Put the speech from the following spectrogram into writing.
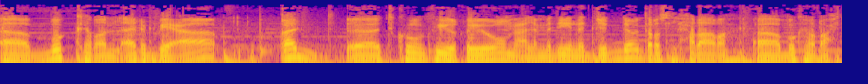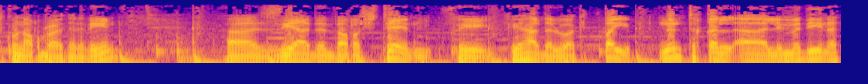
آه بكرة الأربعاء قد آه تكون في غيوم على مدينة جدة ودرجة الحرارة آه بكرة راح تكون 34 آه زيادة درجتين في في هذا الوقت. طيب ننتقل آه لمدينة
